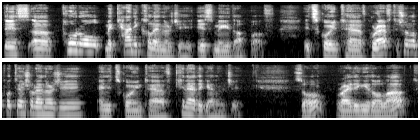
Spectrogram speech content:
this uh, total mechanical energy is made up of. It's going to have gravitational potential energy and it's going to have kinetic energy. So writing it all out,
